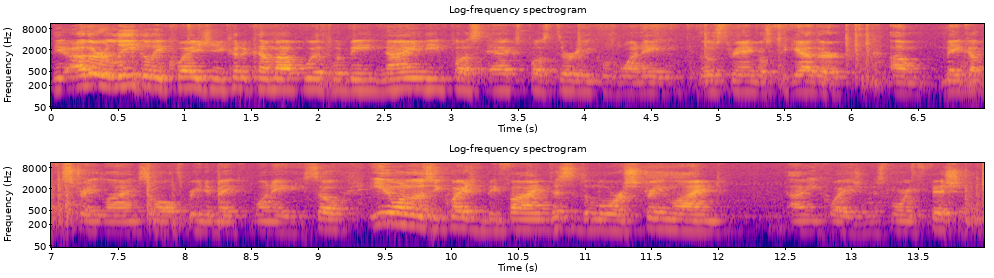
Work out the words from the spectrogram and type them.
The other legal equation you could have come up with would be 90 plus x plus 30 equals 180. Those three angles together um, make up the straight line, so all three to make 180. So either one of those equations would be fine. This is the more streamlined uh, equation. It's more efficient.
